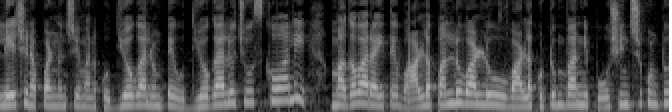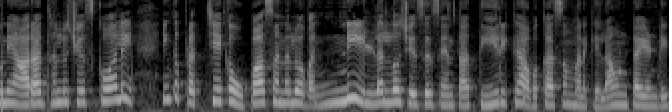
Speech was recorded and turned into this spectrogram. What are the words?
లేచినప్పటి నుంచి మనకు ఉద్యోగాలు ఉంటే ఉద్యోగాలు చూసుకోవాలి. మగవారైతే వాళ్ళ పనులు వాళ్ళు వాళ్ళ కుటుంబాన్ని పోషించుకుంటూనే ఆరాధనలు చేసుకోవాలి. ఇంకా ప్రత్యేక ఉపాసనలు అవన్నీ ఇళ్ళల్లో చేసేసేంత తీరిక అవకాశం మనకి ఎలా ఉంటాయండి?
